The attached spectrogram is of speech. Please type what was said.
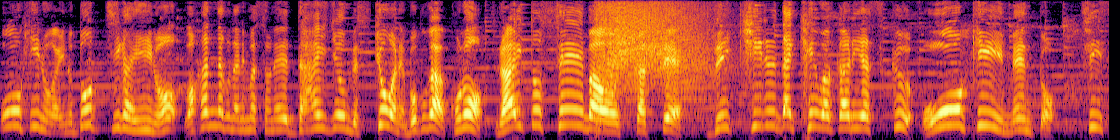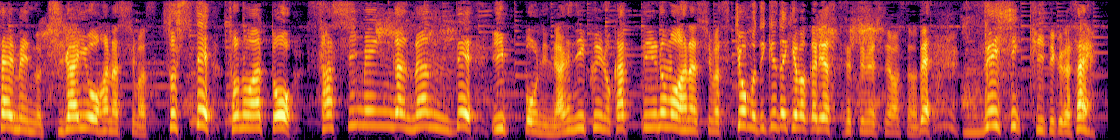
大きいのがいいの？どっちがいいの？わかんなくなりますよね。大丈夫です。今日はね僕がこのライトセーバーを使ってできるだけ分かりやすく大きい面と小さい面の違いをお話しします。そしてその後刺し面がなんで1本になりにくいのかっていうのもお話しします。今日もできるだけ分かりやすく説明してますのでぜひ聞いてください。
